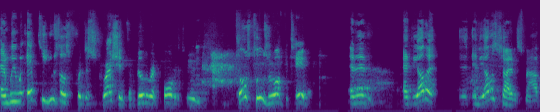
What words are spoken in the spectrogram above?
And we were able to use those for discretion to build a rapport with the community. Those tools are off the table. And then at the other, in the other side of his mouth,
